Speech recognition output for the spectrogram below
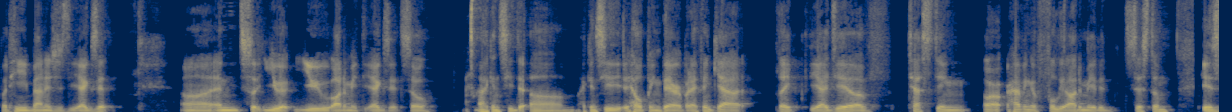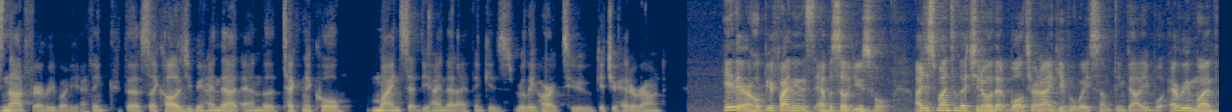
but he manages the exit. Uh, and so you you automate the exit. So I can see the, um, I can see it helping there. But I think yeah, like the idea of testing or having a fully automated system is not for everybody. I think the psychology behind that and the technical mindset behind that I think is really hard to get your head around. Hey there, I hope you're finding this episode useful. I just wanted to let you know that Walter and I give away something valuable every month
